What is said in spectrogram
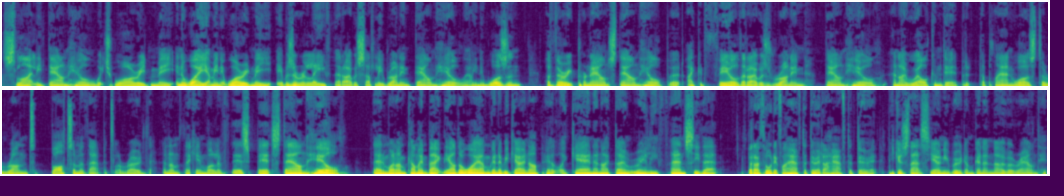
slightly downhill, which worried me. In a way, I mean, it worried me. It was a relief that I was suddenly running downhill. I mean, it wasn't a very pronounced downhill, but I could feel that I was running downhill and I welcomed it. But the plan was to run to bottom of that particular road. And I'm thinking, well, if this bit's downhill, then when I'm coming back the other way, I'm going to be going uphill again, and I don't really fancy that. But I thought if I have to do it, I have to do it because that's the only route I'm going to know around here.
